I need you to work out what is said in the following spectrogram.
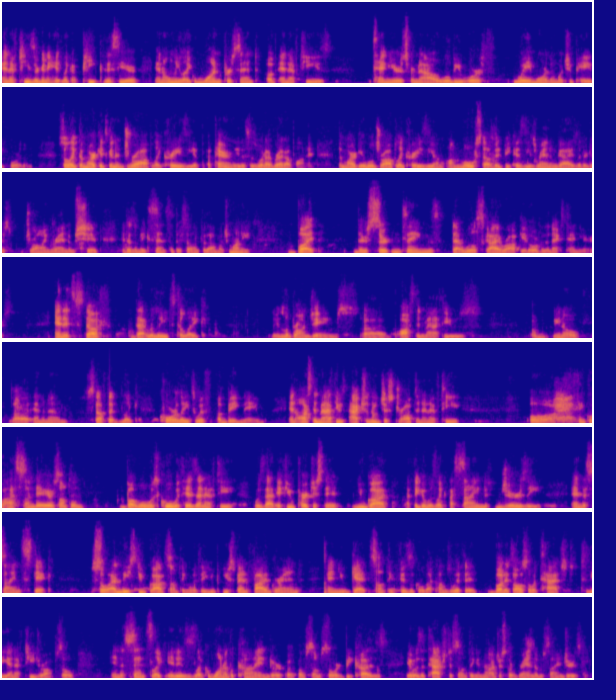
NFTs are going to hit like a peak this year, and only like one percent of NFTs ten years from now will be worth way more than what you paid for them. So like the market's going to drop like crazy. Apparently, this is what I've read up on it. The market will drop like crazy on on most of it because these random guys that are just drawing random shit. It doesn't make sense that they're selling for that much money, but there's certain things that will skyrocket over the next 10 years. And it's stuff that relates to like LeBron James, uh, Auston Matthews, um, you know, uh, Eminem, stuff that like correlates with a big name. And Auston Matthews actually just dropped an NFT, oh, I think last Sunday or something. But what was cool with his NFT was that if you purchased it, you got, I think it was like a signed jersey and a signed stick. So at least you got something with it. You you spend five grand and you get something physical that comes with it, but it's also attached to the NFT drop. So in a sense, like it is like one of a kind or uh, of some sort because it was attached to something and not just a random signed jersey.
